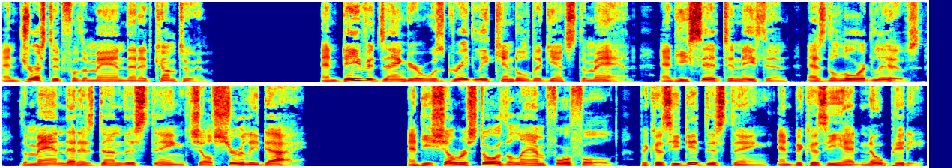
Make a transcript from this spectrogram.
and dressed it for the man that had come to him. And David's anger was greatly kindled against the man, and he said to Nathan, As the Lord lives, the man that has done this thing shall surely die. And he shall restore the lamb fourfold, because he did this thing, and because he had no pity.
